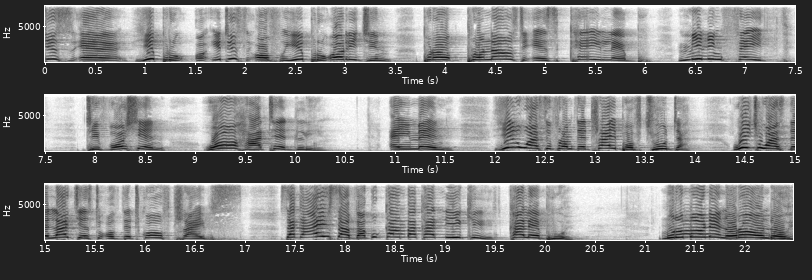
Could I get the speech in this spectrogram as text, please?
is a hebrew it is of hebrew origin pro, pronounced as caleb meaning faith devotion wholeheartedly. Amen. He was from the tribe of judah which was the largest of the 12 tribes. Saka aisabva kukamba kadiki kalebu. Murume unenhoroondo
